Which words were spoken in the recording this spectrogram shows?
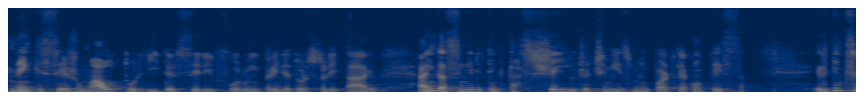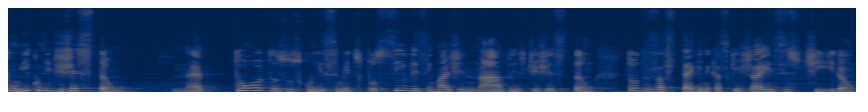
nem que seja um auto-líder, se ele for um empreendedor solitário, ainda assim ele tem que estar cheio de otimismo, não importa o que aconteça. Ele tem que ser um ícone de gestão, né? todos os conhecimentos possíveis e imagináveis de gestão, todas as técnicas que já existiram,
